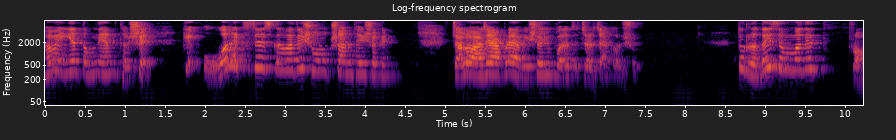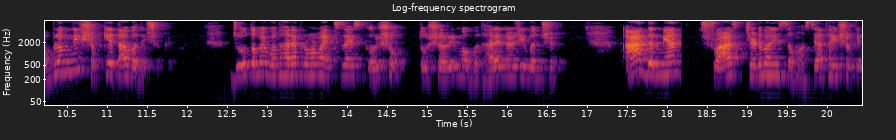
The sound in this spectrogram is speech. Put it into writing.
હવે અહીંયા તમને એમ થશે કે ઓવર એક્સરસાઇઝ કરવાથી શું નુકસાન થઈ શકે? ચાલો આજે આપણે આ વિષય ઉપર જ ચર્ચા કરીશું. તો હૃદય સંબંધિત પ્રોબ્લેમની શક્યતા વધી શકે. જો તમે વધારે પ્રમાણમાં એક્સરસાઇઝ કરશો, તો શરીરમાં વધારે એનર્જી બનશે. આ દરમિયાન શ્વાસ ચઢવાની સમસ્યા થઈ શકે.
